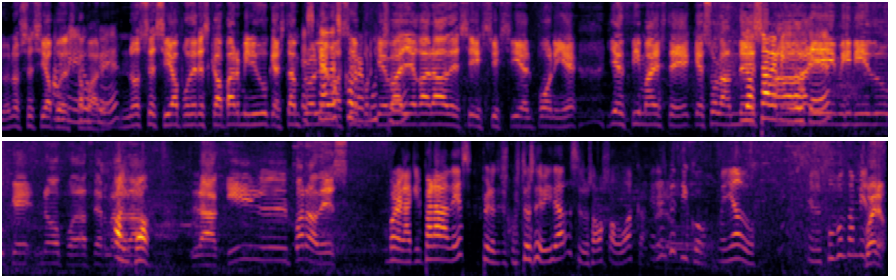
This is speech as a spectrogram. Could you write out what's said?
yo no sé si va a poder escapar, ¿eh? No sé si va a poder escapar Minidu, que está en problemas, ¿eh? Porque va a ¿eh? llegar a de. Sí, sí, sí, el pony, ¿eh? Y encima este, ¿eh? que es holandés. Lo sabe Miniduque, ¿eh? Minidu, que no puede hacer nada. la kill parades. Bueno, la kill parades, pero tres cuartos de vida se los ha bajado vaca. Eres bético, meñado. ¿En el fútbol también? Bueno.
